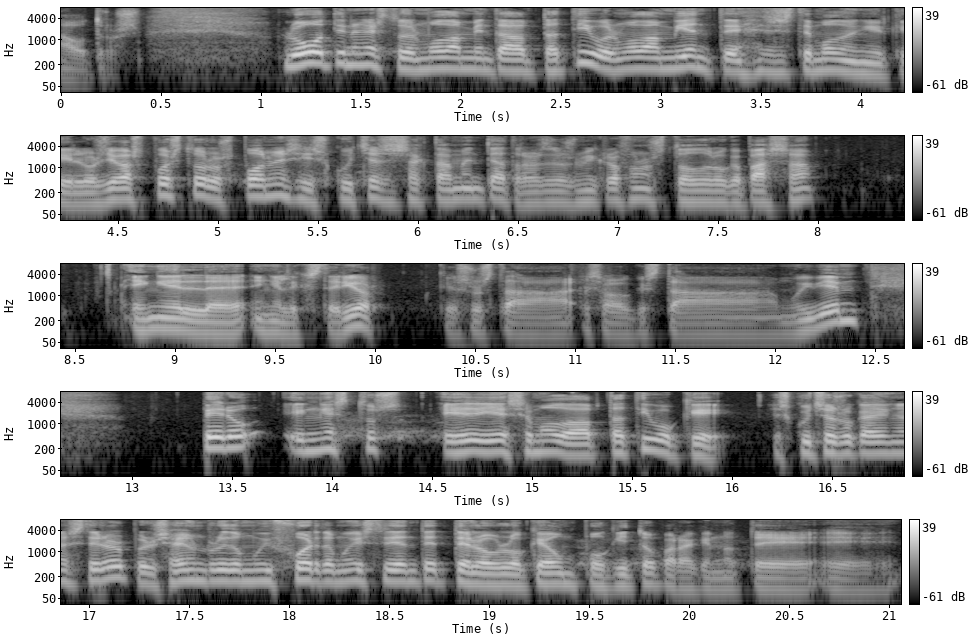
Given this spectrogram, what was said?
otros. Luego tienen esto del modo ambiente adaptativo. El modo ambiente es este modo en el que los llevas puestos, los pones y escuchas exactamente a través de los micrófonos todo lo que pasa en el, eh, en el exterior, que eso está, es algo que está muy bien. Pero en estos hay ese modo adaptativo que escuchas lo que hay en el exterior, pero si hay un ruido muy fuerte, muy estridente, te lo bloquea un poquito para que no te eh,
